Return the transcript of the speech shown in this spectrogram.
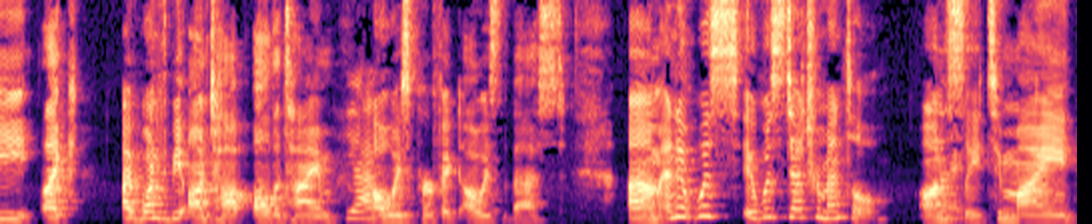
be like I wanted to be on top all the time, yeah always perfect, always the best. Um, and it was it was detrimental, honestly, to my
